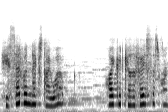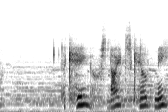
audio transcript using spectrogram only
He said when next I woke, I could kill the faceless one. The king whose knights killed me.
